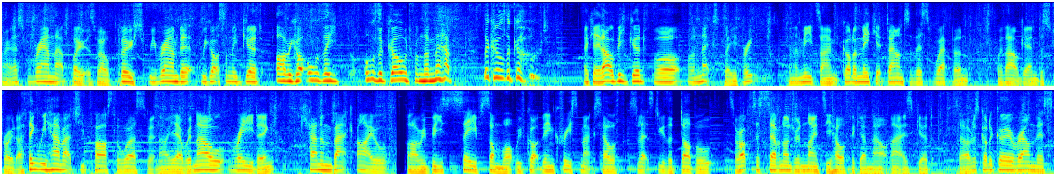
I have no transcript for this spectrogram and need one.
right, let's ram that boat as well. Boosh. We rammed it. We got something good. Oh, we got all the all the gold from the map. Look at all the gold. Okay, that would be good for, for next playthrough. In the meantime, got to make it down to this weapon without getting destroyed. I think we have actually passed the worst of it now. Yeah, we're now raiding Cannonback Isle. Oh, we'd be saved somewhat. We've got the increased max health, so let's do the double. So we're up to 790 health again now. That is good. So I've just got to go around this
